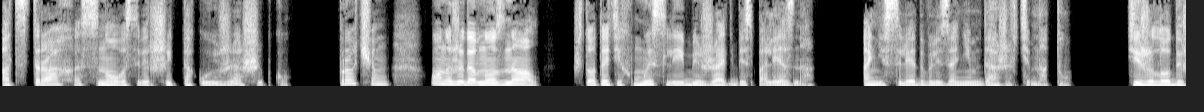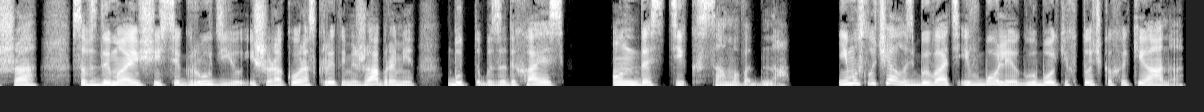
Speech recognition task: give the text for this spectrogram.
от страха снова совершить такую же ошибку. Впрочем, он уже давно знал, что от этих мыслей бежать бесполезно. Они следовали за ним даже в темноту. Тяжело дыша, со вздымающейся грудью и широко раскрытыми жабрами, будто бы задыхаясь, он достиг самого дна. Ему случалось бывать и в более глубоких точках океана,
